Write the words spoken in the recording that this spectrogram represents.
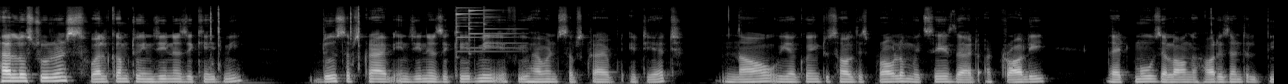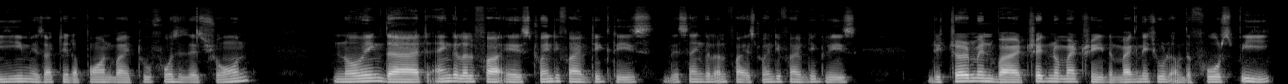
Hello students, welcome to Engineers Academy. Do subscribe Engineers Academy if you haven't subscribed it yet. Now we are going to solve this problem which says that a trolley that moves along a horizontal beam is acted upon by two forces as shown. Knowing that angle alpha is 25 degrees, this angle alpha is 25 degrees, determined by trigonometry the magnitude of the force P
